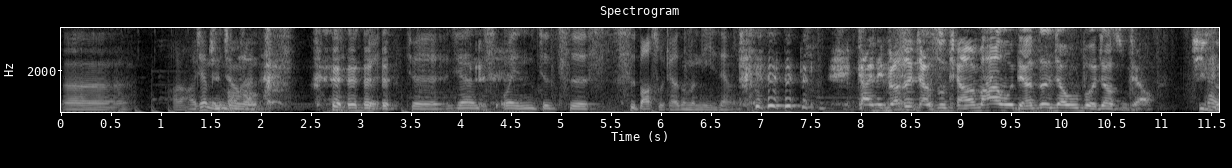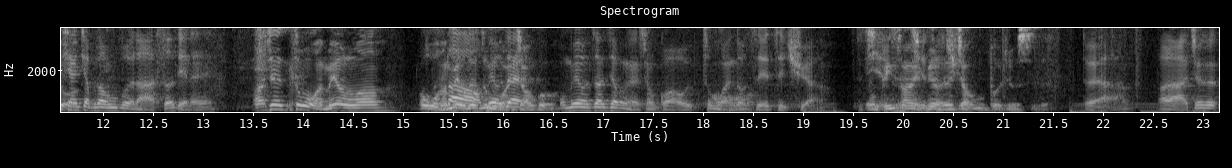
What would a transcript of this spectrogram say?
嗯、呃，好了，好像没什么好看的，就像我已经就吃了四包薯条这么腻这样子。干，你不要再讲薯条了，妈，我等下真的叫 Uber 叫薯条，气死我！现在叫不到 Uber 啦，十二点嘞。啊，现在这么晚没有了吗？哦，我还没有在这么晚叫过，我没有在这么晚叫过，我这么晚都直接自己去啊。我平常也没有在叫 Uber 就是的。对啊，好啦，就是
